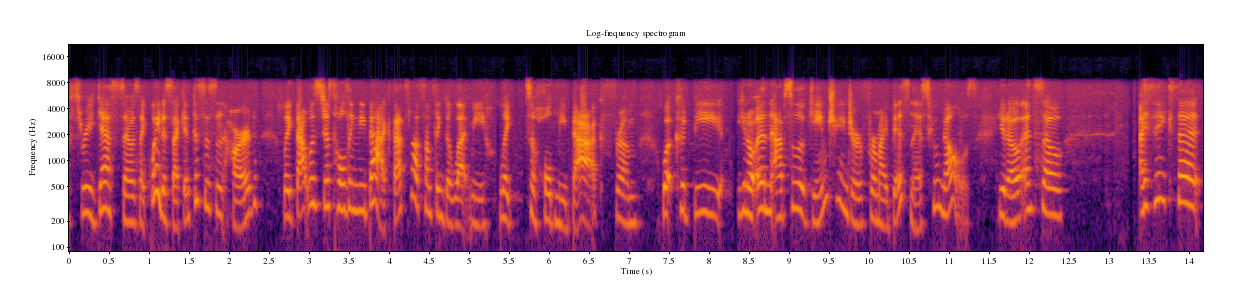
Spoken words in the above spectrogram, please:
three guests, I was like, wait a second, this isn't hard. Like that was just holding me back. That's not something to let me like to hold me back from what could be, you know, an absolute game changer for my business. Who knows? You know, and so I think that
